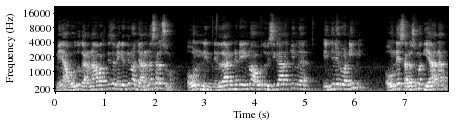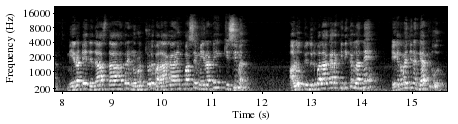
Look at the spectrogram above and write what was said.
මේ අවුරුදු ගණනාවක් තිස්සේ මේකේ තියෙනවා ජනන සැලසුම. ඔවුන් නිල- නිලධාරීන් හිටියේ ඉන්න අවුරුදු 20 ගණනක් ඉන්න ඉංජිනේරුවන් ඉන්නේ. ඔවුන්ගේ සැලසුම ගියා නම් මේ රටේ 2014 නොරොච්චෝලේ බලාගාරයෙන් පස්සේ මේ රටේ කිසිම අලුත් විදුලි බලාගාරයක් ඉදි කරලා නැහැ. ඒක තමයි තියෙන ගැටලුව.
